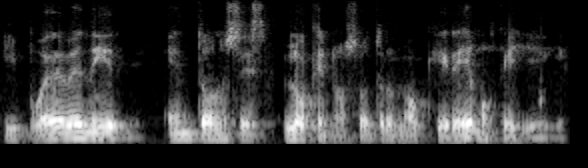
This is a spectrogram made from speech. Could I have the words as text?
Y puede venir entonces lo que nosotros no queremos que llegue.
